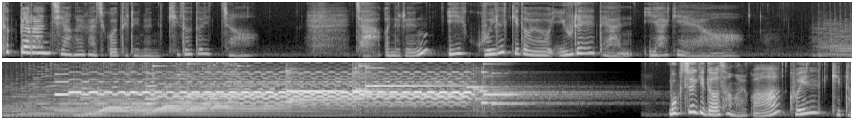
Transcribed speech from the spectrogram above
특별한 지향을 가지고 드리는 기도도 있죠. 자, 오늘은 이 9일 기도 유래에 대한 이야기예요. 묵주기도 성월과 9일 기도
